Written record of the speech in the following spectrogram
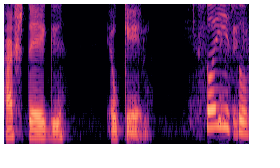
Hashtag eu quero. Só isso.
